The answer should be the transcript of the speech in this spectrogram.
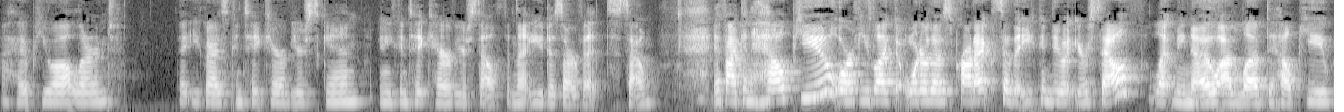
I hope you all learned that you guys can take care of your skin and you can take care of yourself and that you deserve it. So if I can help you or if you'd like to order those products so that you can do it yourself, let me know. I'd love to help you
